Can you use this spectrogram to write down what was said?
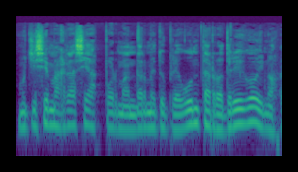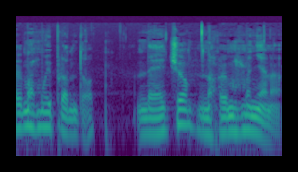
Muchísimas gracias por mandarme tu pregunta, Rodrigo, y nos vemos muy pronto. De hecho, nos vemos mañana.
